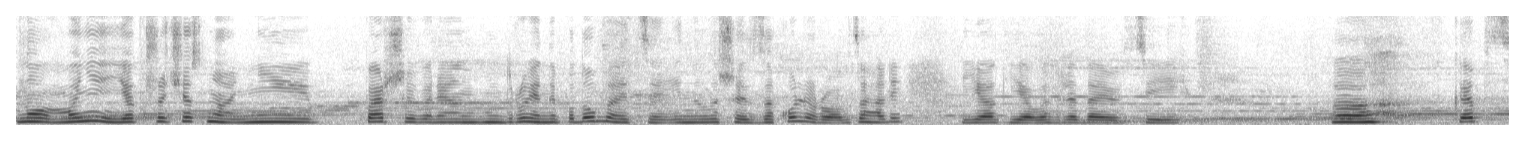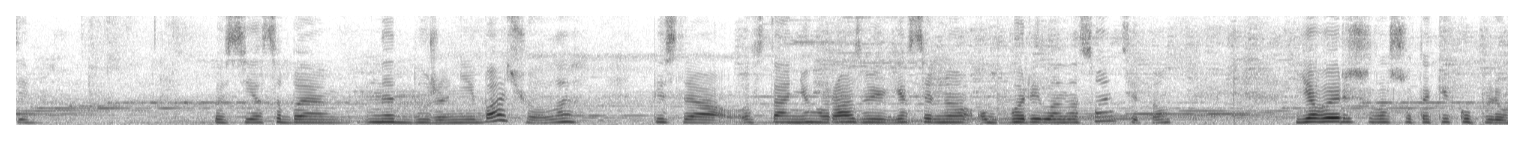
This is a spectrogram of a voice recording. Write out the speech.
Ну, мені, якщо чесно, ні перший варіант, ні другий не подобається і не лише з-за кольору, а взагалі, як я виглядаю в цій е, кепсі. Ось я себе не дуже в ній бачу, але після останнього разу, як я сильно обгоріла на сонці, то я вирішила, що таки куплю.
